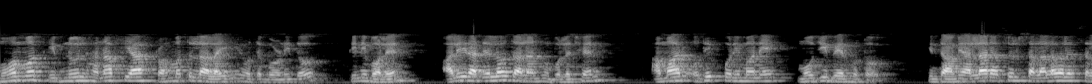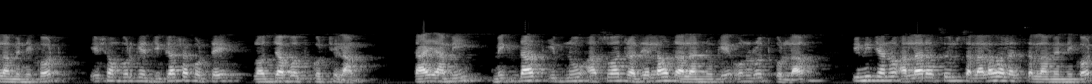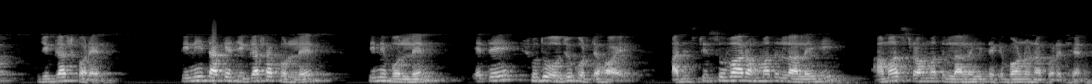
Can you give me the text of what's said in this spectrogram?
মুহাম্মদ ইবনুল হানাফিয়াহ রহমতুল্লাহ আলাহি হতে বর্ণিত। তিনি বলেন, আলী রাজিয়াল্লাহ তাল্লাহ্ন বলেছেন, আমার অধিক পরিমাণে মজি বের হতো। কিন্তু আমি আল্লাহ রাসুল সাল্লাহ আলাইসাল্লামের নিকট এ সম্পর্কে জিজ্ঞাসা করতে লজ্জাবোধ করছিলাম। তাই আমি মিকদাদ ইবনু আসওয়াদ রাজিয়াল্লাহ তাল্লাহ্নকে অনুরোধ করলাম, তিনি যেন আল্লাহ রসুল সাল্লাহ আলাইসাল্লামের নিকট জিজ্ঞাসা করেন। তিনি তাকে জিজ্ঞাসা করলেন, তিনি বললেন, এতে শুধু অজু করতে হয়। হাদিসটি সুবা রহমতুল্লাহ আলহী আমাস রহমতুল্লাহ আলহী থেকে বর্ণনা করেছেন।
